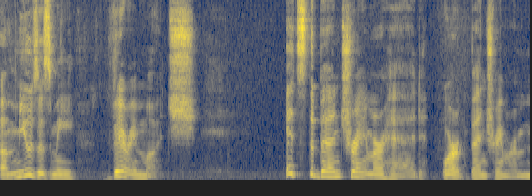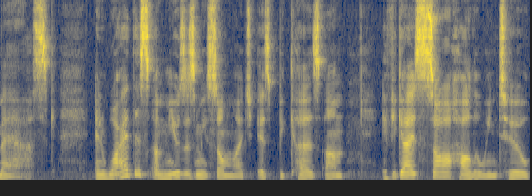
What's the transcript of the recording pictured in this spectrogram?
amuses me very much. It's the Ben Tramer head, or Ben Tramer mask. And why this amuses me so much is because um, if you guys saw Halloween 2,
